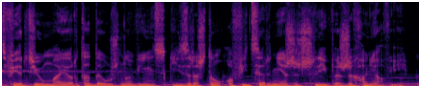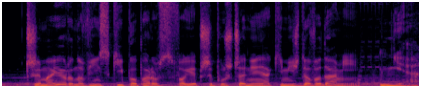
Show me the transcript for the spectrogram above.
Twierdził major Tadeusz Nowiński, zresztą oficer nieżyczliwy Żychoniowi. Czy major Nowiński poparł swoje przypuszczenie jakimiś dowodami? Nie.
